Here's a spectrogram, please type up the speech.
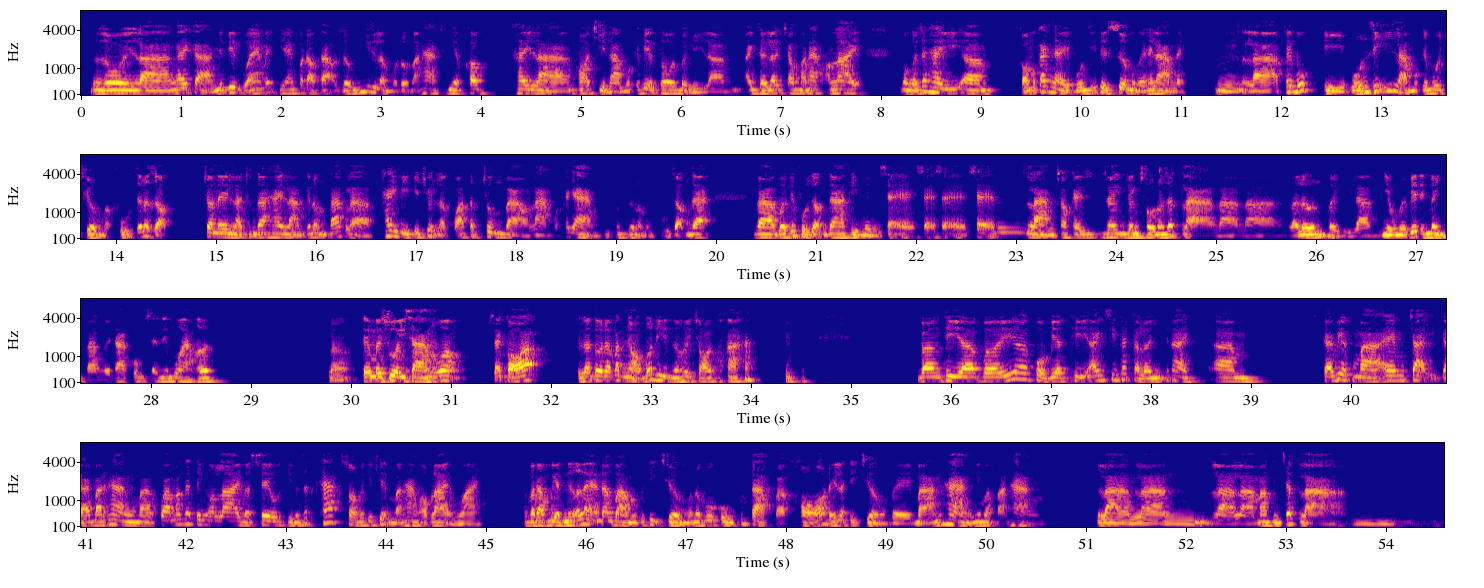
Rồi là ngay cả nhân viên của em ấy thì em có đào tạo giống như là một đội bán hàng chuyên nghiệp không? Hay là họ chỉ làm một cái việc thôi bởi vì là anh thấy là trong bán hàng online ấy, mọi người rất hay uh, có một cách này vốn dĩ từ xưa mọi người hay làm này. Um, là Facebook thì vốn dĩ là một cái môi trường mà phủ rất là rộng. Cho nên là chúng ta hay làm cái động tác là thay vì cái chuyện là quá tập trung vào làm một khách hàng thì thông thường là mình phủ rộng ra và với cái phủ rộng ra thì mình sẽ sẽ sẽ sẽ làm cho cái doanh doanh số nó rất là là là là lớn bởi vì là nhiều người biết đến mình và người ta cũng sẽ dễ mua hàng hơn. Vâng thêm mấy xu ánh sáng đúng không? Sẽ có ạ. Thực ra tôi đã bắt nhỏ bớt đi nó hơi chói quá. Vâng thì à, với của việt thì anh xin phép trả lời như thế này. À, cái việc mà em chạy cái bán hàng mà qua marketing online và sale thì nó rất khác so với cái chuyện bán hàng offline ở ngoài và đặc biệt nữa là em đang vào một cái thị trường mà nó vô cùng phức tạp và khó. Đấy là thị trường về bán hàng nhưng mà bán hàng là là là là mang tính chất là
